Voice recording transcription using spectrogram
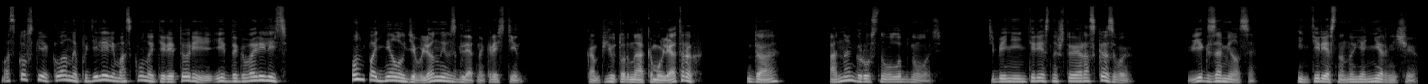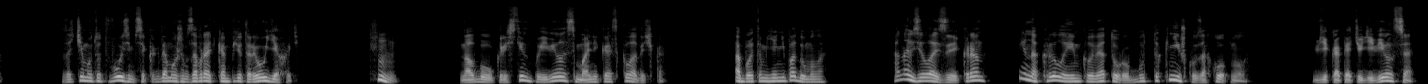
московские кланы поделили Москву на территории и договорились он поднял удивленный взгляд на Кристин. «Компьютер на аккумуляторах?» «Да». Она грустно улыбнулась. «Тебе не интересно, что я рассказываю?» Вик замялся. «Интересно, но я нервничаю. Зачем мы тут возимся, когда можем забрать компьютер и уехать?» «Хм». На лбу у Кристин появилась маленькая складочка. Об этом я не подумала. Она взялась за экран и накрыла им клавиатуру, будто книжку захлопнула. Вик опять удивился,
